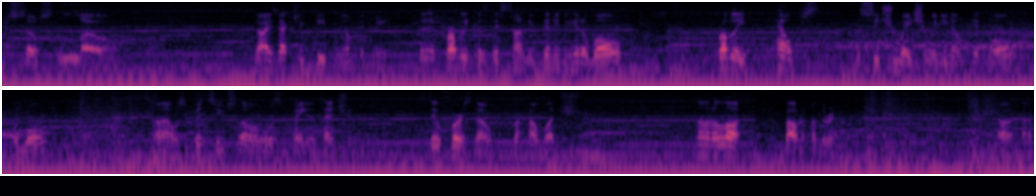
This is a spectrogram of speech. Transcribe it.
just so slow. The guy's actually keeping up with me. Probably because this time he didn't hit a wall. Probably helps the situation when you don't hit wall a wall. Oh, that was a bit too slow, I wasn't paying attention. Still first though, but how much? Not a lot, about 100. Oh, that,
